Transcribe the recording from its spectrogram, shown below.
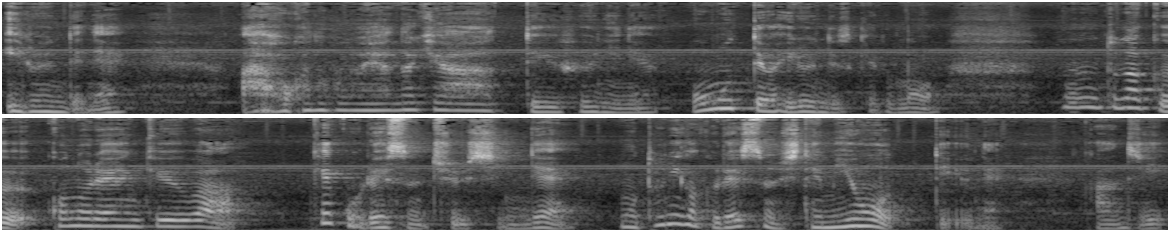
いるんでね。あ他のことやんなきゃっていうふうにね思ってはいるんですけども。なんとなくこの連休は結構レッスン中心でもうとにかくレッスンしてみようっていうね感じ。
